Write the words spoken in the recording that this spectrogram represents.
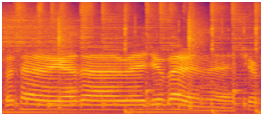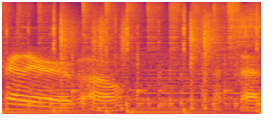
Pathetic, I thought I made you better than this. You're a failure. Oh. That's sad.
